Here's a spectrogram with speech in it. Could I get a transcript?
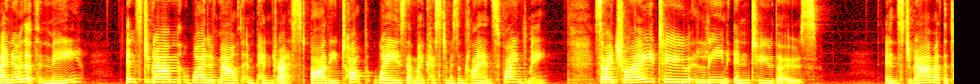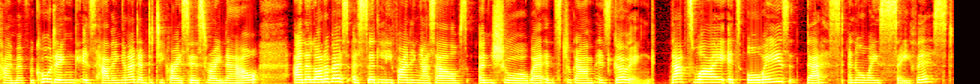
I know that for me, Instagram, word of mouth, and Pinterest are the top ways that my customers and clients find me. So I try to lean into those. Instagram at the time of recording is having an identity crisis right now. And a lot of us are suddenly finding ourselves unsure where Instagram is going. That's why it's always best and always safest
